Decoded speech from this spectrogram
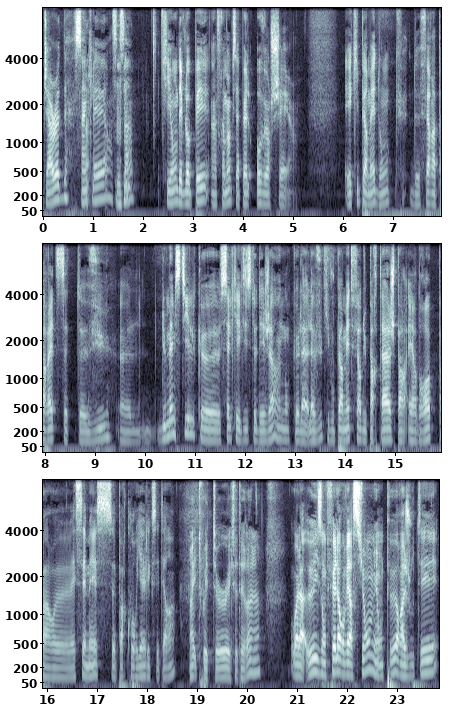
Jared Sinclair, c'est Mhm. ça Qui ont développé un framework qui s'appelle Overshare et qui permet donc de faire apparaître cette vue euh, du même style que celle qui existe déjà. hein. donc euh, la, la vue qui vous permet de faire du partage par airdrop, par euh, SMS, par courriel, etc. Ouais, Twitter, etc. Là. Voilà, eux, ils ont fait leur version, mais on peut rajouter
